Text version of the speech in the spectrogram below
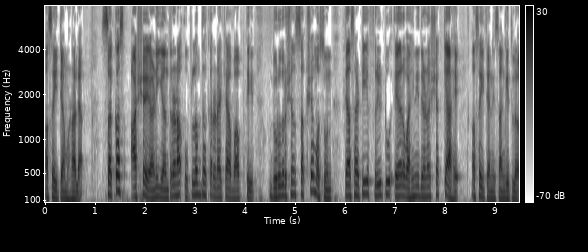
असंही त्या म्हणाल्या. सकस आशय आणि यंत्रणा उपलब्ध करण्याच्या बाबतीत दूरदर्शन सक्षम असून त्यासाठी फ्री टू एअर वाहिनी देणं शक्य आहे असंही त्यांनी सांगितलं.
